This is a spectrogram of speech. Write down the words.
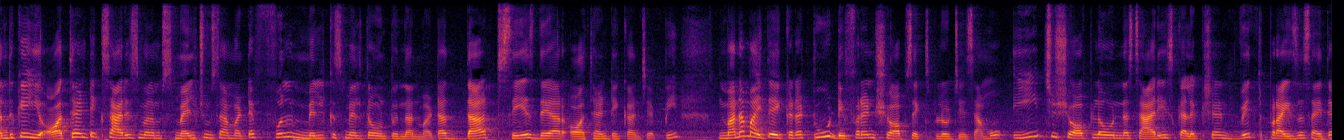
అందుకే ఈ ఆథెంటిక్ శారీస్ మనం స్మెల్ చూసామంటే ఫుల్ మిల్క్ స్మెల్తో ఉంటుందన్నమాట. That says they are authentic అని చెప్పి. మనమైతే ఇక్కడ టూ డిఫరెంట్ షాప్స్ ఎక్స్ప్లోర్ చేసాము ఈచ్ షాప్లో ఉన్న శారీస్ కలెక్షన్ విత్ ప్రైజెస్ అయితే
